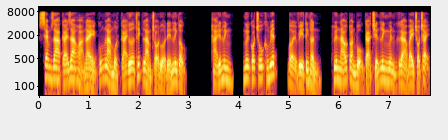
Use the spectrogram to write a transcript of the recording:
xem ra cái gia hỏa này cũng là một cái ưa thích làm trò đùa đến linh tộc. Hải yến huynh, ngươi có chỗ không biết, bởi vì tinh thần, huyên náo toàn bộ cả chiến linh nguyên gà bay chó chạy,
